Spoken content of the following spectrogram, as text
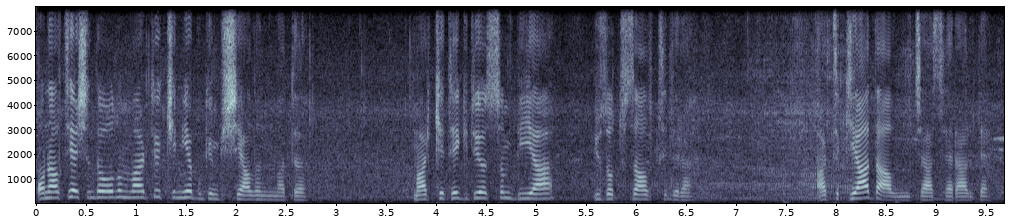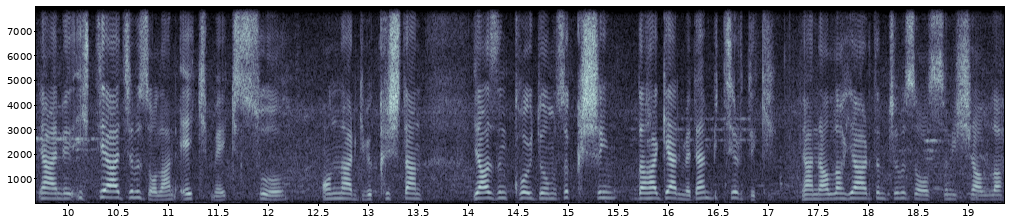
16 yaşında oğlum var diyor ki niye bugün bir şey alınmadı? Markete gidiyorsun bir yağ 136 lira. Artık yağ da almayacağız herhalde. Yani ihtiyacımız olan ekmek, su, onlar gibi kıştan yazın koyduğumuzu kışın daha gelmeden bitirdik. Yani Allah yardımcımız olsun inşallah.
